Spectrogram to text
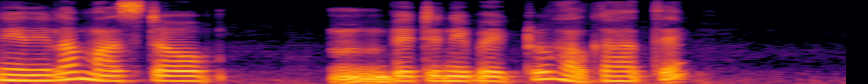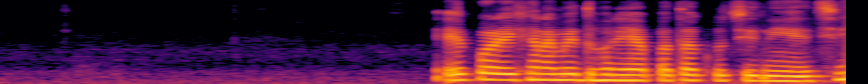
নিয়ে নিলাম, মাছটাও বেটে নিব একটু হালকা হাতে। এরপর এখানে আমি ধনিয়া পাতা কুচি নিয়েছি।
